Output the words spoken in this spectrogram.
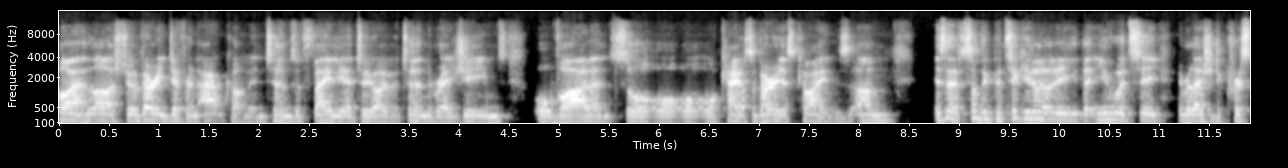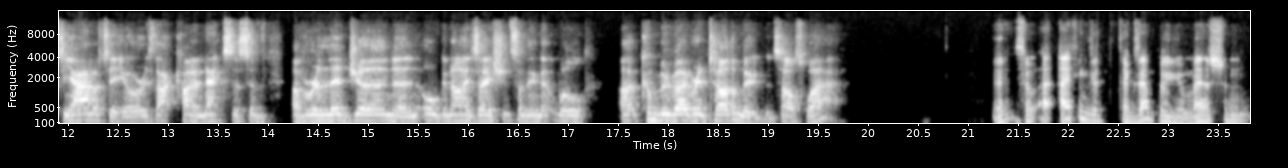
by and large, to a very different outcome in terms of failure to overturn the regimes or violence or, or, or chaos of various kinds. Um, is there something particularly that you would see in relation to Christianity, or is that kind of nexus of, of religion and organization something that will uh, can move over into other movements elsewhere? Uh, so I, think that the example you mentioned,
